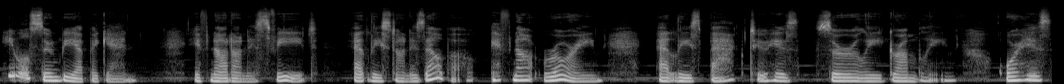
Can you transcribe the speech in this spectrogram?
he will soon be up again, if not on his feet, at least on his elbow, if not roaring, at least back to his surly grumbling or his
